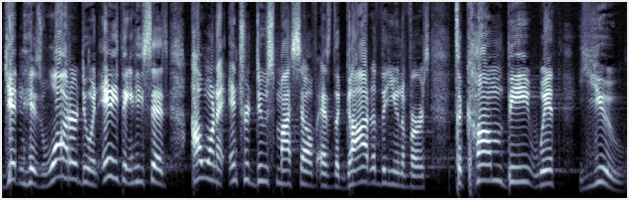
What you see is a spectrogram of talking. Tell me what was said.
getting his water, doing anything. And he says, I want to introduce myself as the God of the universe to come be with you.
